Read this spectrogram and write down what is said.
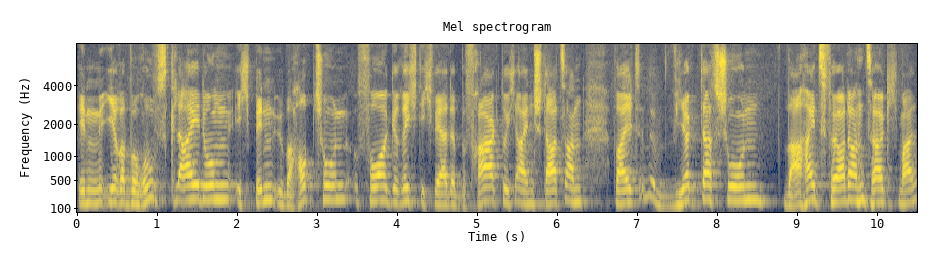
in ihrer Berufskleidung. Ich bin überhaupt schon vor Gericht. Ich werde befragt durch einen Staatsanwalt. Wirkt das schon wahrheitsfördernd, sage ich mal?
